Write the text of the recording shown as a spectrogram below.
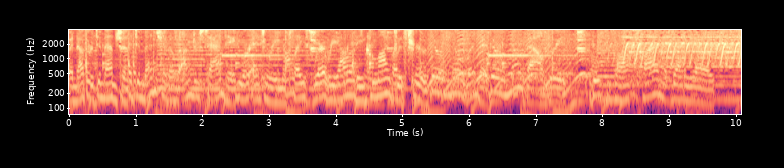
Another dimension, a dimension of understanding. You are entering a place where reality collides with truth. There are no limits, there are no boundaries. This is Off Planet Radio.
